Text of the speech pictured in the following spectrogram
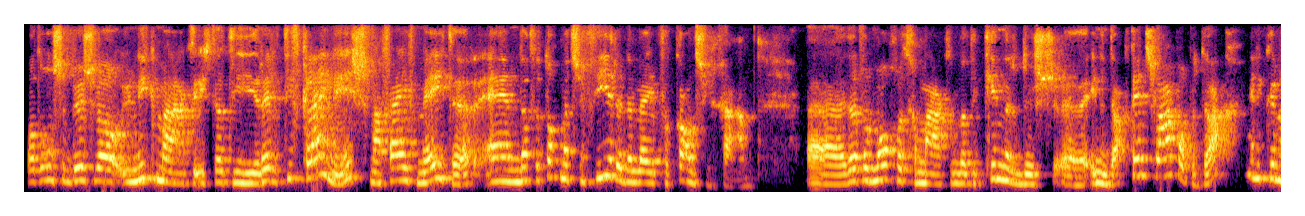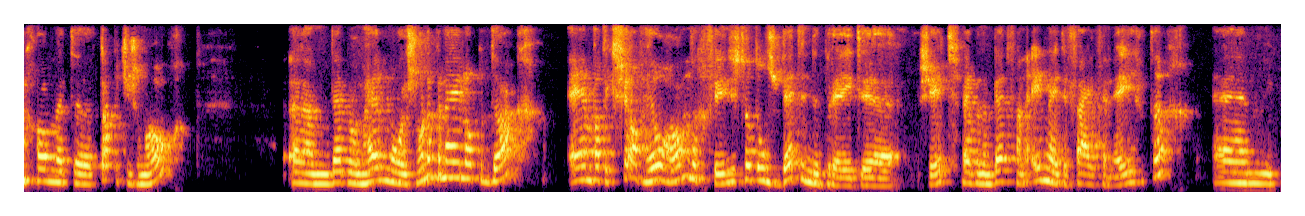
Wat onze bus wel uniek maakt, is dat die relatief klein is, maar 5 meter. En dat we toch met z'n vieren ermee op vakantie gaan. Uh, dat wordt mogelijk gemaakt omdat de kinderen dus uh, in een daktent slapen op het dak. En die kunnen gewoon met de tappetjes omhoog. Um, we hebben een hele mooie zonnepanelen op het dak. En wat ik zelf heel handig vind, is dat ons bed in de breedte zit. We hebben een bed van 1,95 meter. En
